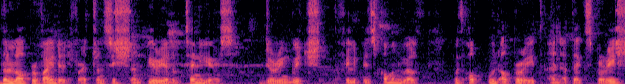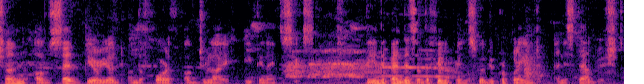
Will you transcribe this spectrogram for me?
the law provided for a transition period of 10 years, during which the Philippines Commonwealth would, op- would operate and at the expiration of said period on the 4th of July 1896, the independence of the Philippines would be proclaimed and established.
